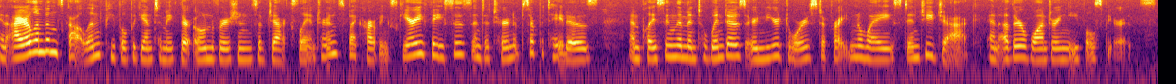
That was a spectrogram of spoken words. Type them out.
In Ireland and Scotland, people began to make their own versions of Jack's lanterns by carving scary faces into turnips or potatoes and placing them into windows or near doors to frighten away stingy Jack and other wandering evil spirits.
